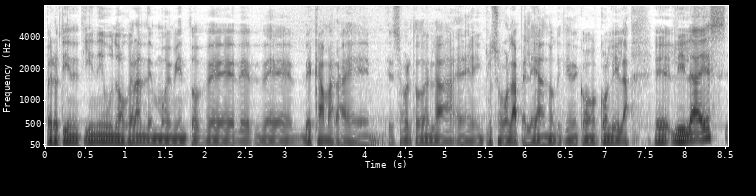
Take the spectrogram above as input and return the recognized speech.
pero tiene, tiene unos grandes movimientos de, cámara, eh, sobre todo en la, eh, incluso con la pelea ¿no? que tiene con, con Lila. Lila es,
